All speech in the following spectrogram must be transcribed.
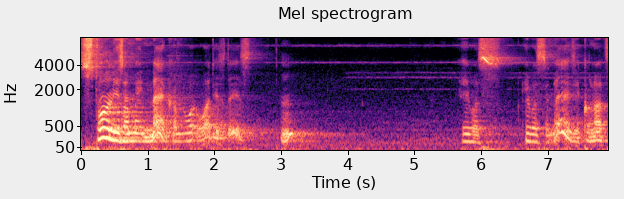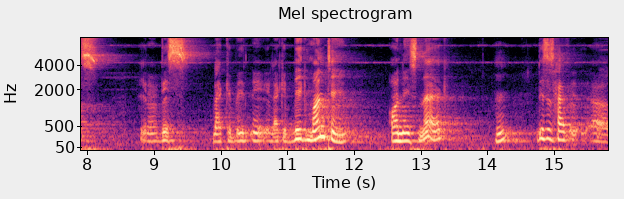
stone is on my neck? what is this? Hmm? He was he was amazed. He could not, you know, this like a big, like a big mountain on his neck. Hmm? This is how uh,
